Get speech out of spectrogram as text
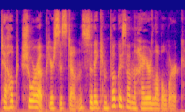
to help shore up your systems so they can focus on the higher level work.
